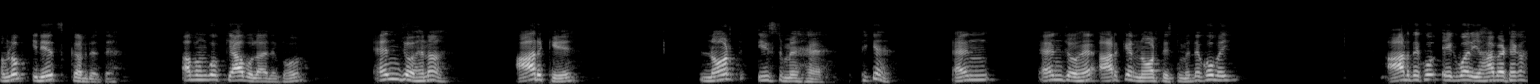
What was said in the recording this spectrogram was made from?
हम लोग इरेज कर देते हैं। अब हमको क्या बोला है देखो एन जो है ना आर के नॉर्थ ईस्ट में है, ठीक है? एन एन जो है आर के नॉर्थ ईस्ट में, देखो भाई। आर देखो एक बार यहाँ बैठेगा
